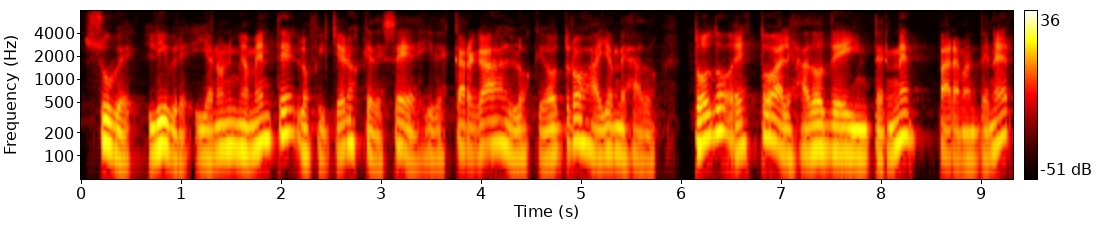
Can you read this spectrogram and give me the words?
Sube libre y anónimamente los ficheros que desees y descargas los que otros hayan dejado. Todo esto alejado de Internet para mantener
